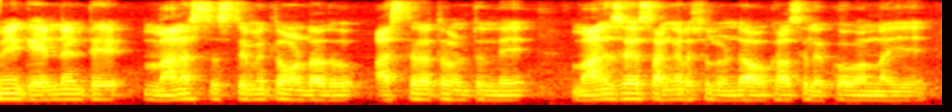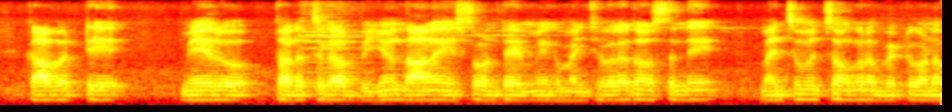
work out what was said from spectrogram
మీకు ఏంటంటే మనస్సు స్థిమితం ఉండదు అస్థిరత ఉంటుంది మానసిక సంఘర్షణలు ఉండే అవకాశాలు ఎక్కువగా ఉన్నాయి. కాబట్టి మీరు తరచుగా బియ్యం దానం ఇస్తూ ఉంటే మీకు మంచి ఫలితం వస్తుంది. మంచి మంచి వంగున పెట్టుకుంటే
